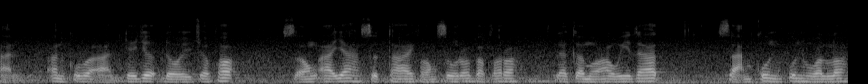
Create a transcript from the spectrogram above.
อ่านอัลกุรอานเยอะๆโดยเฉพาะสองอายะสุดท้ายของซูเรบักราะห์แล้วก็มุอาวิดาตสามกุนกุนฮุวัลลอฮ์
